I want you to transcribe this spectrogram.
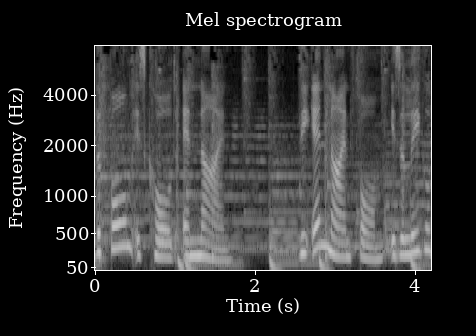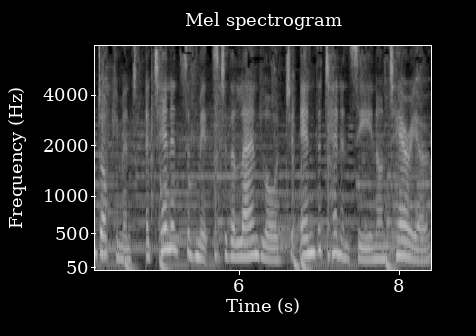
The form is called N9. The N9 form is a legal document a tenant submits to the landlord to end the tenancy in Ontario,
